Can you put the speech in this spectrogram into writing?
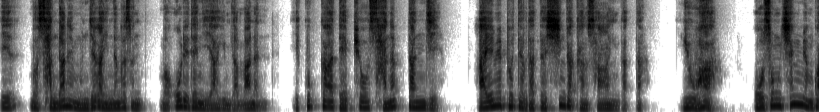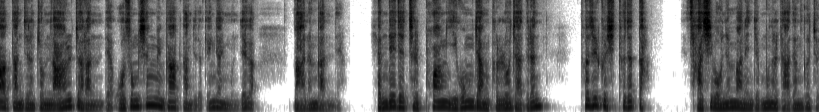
이 뭐 산단에 문제가 있는 것은 뭐 오래된 이야기입니다만은 이 국가대표 산업단지 IMF 때보다 더 심각한 상황인 것 같다. 유화 오송생명과학단지는 좀 나을 줄 알았는데 오송생명과학단지도 굉장히 문제가 많은 것 같네요. 현대제철 포항 이공장 근로자들은 터질 것이 터졌다. 45년 만에 이제 문을 닫은 거죠.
